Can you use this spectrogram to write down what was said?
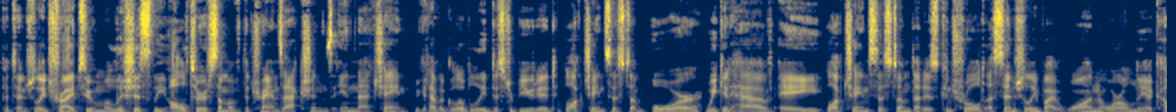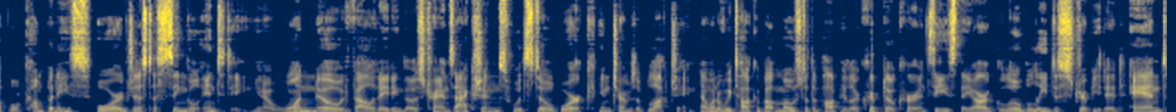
potentially try to maliciously alter some of the transactions in that chain. We could have a globally distributed blockchain system, or we could have a blockchain system that is controlled essentially by one or only a couple companies, or just a single entity. You know, one node validating those transactions would still still work in terms of blockchain. Now, whenever we talk about most of the popular cryptocurrencies, they are globally distributed and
